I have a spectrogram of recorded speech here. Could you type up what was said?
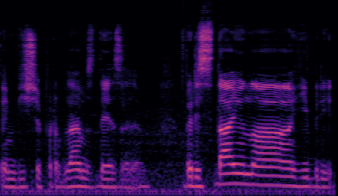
тим більше проблем з дизелем. Пересідаю на гібрид.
